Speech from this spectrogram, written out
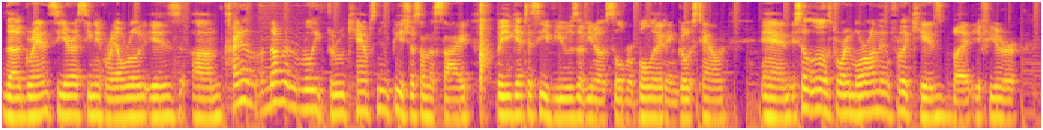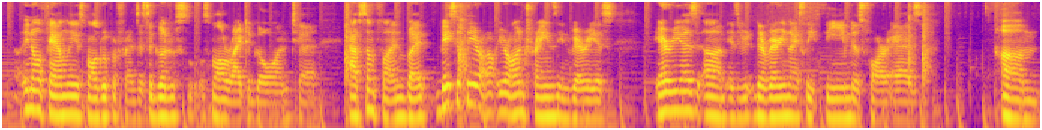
the Grand Sierra Scenic Railroad is um, kind of not really through Camp Snoopy. It's just on the side, but you get to see views of you know Silver Bullet and Ghost Town, and it's a little story more on the for the kids. But if you're you know family, a small group of friends, it's a good small ride to go on to have some fun. But basically, you're you're on trains in various areas. Um, it's, they're very nicely themed as far as um,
